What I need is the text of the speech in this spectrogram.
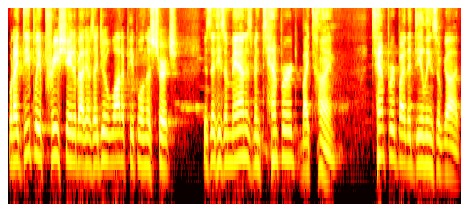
What I deeply appreciate about him, as I do a lot of people in this church, is that he's a man who's been tempered by time, tempered by the dealings of God.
